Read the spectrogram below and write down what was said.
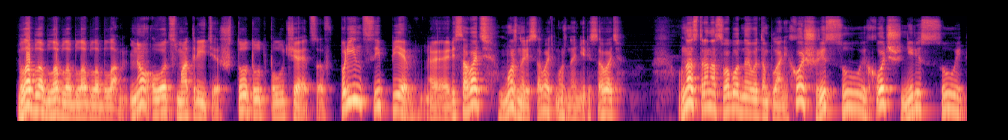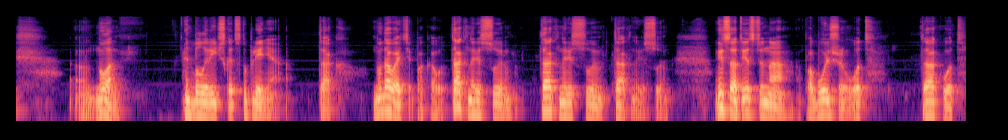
Бла-бла-бла-бла-бла-бла-бла. Ну вот смотрите, что тут получается. В принципе, э, рисовать можно рисовать, можно не рисовать. У нас страна свободная в этом плане. Хочешь рисуй, хочешь не рисуй. Э, ну ладно. Это было лирическое отступление. Так. Ну давайте пока вот так нарисуем. Так нарисуем. Так нарисуем. И соответственно побольше вот так вот,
